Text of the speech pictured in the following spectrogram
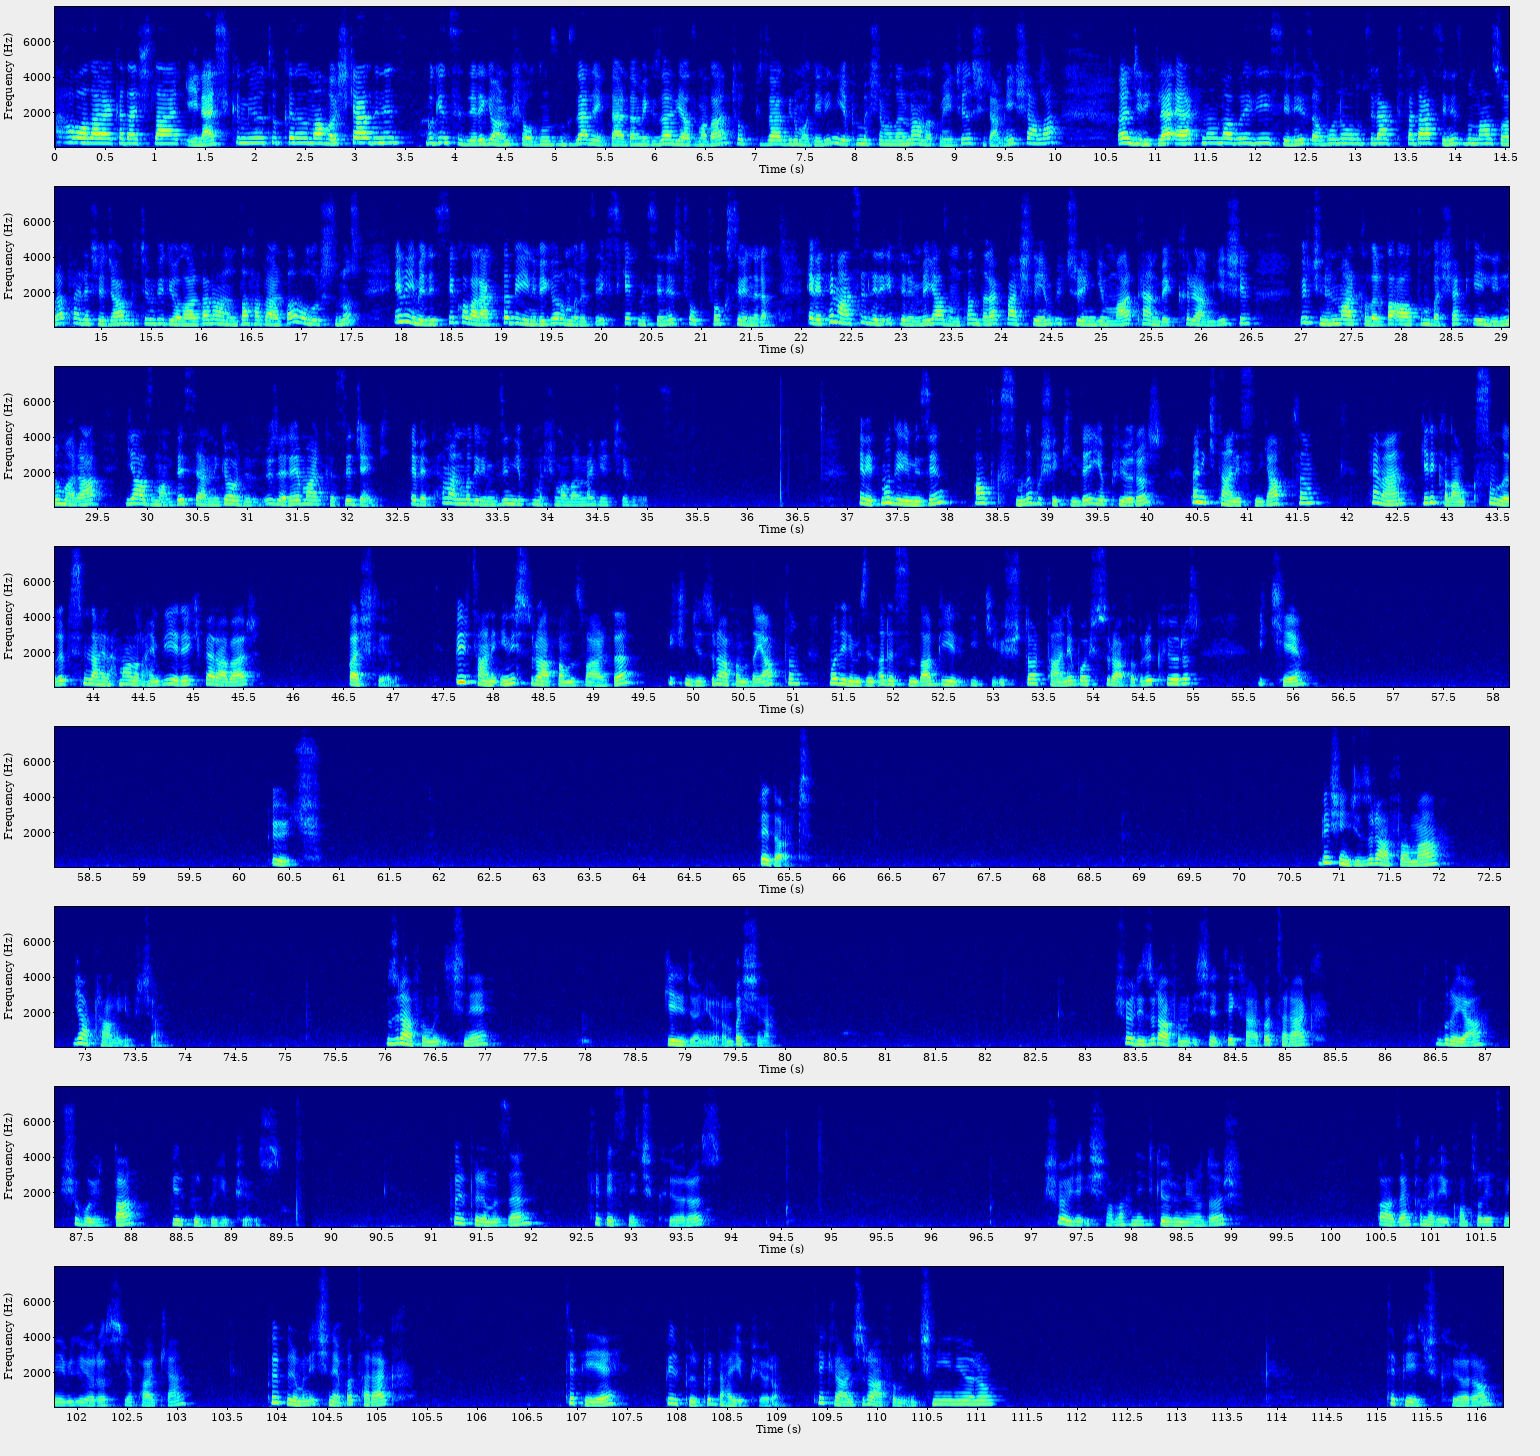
Merhabalar arkadaşlar. Yeni Aşkım YouTube kanalıma hoş geldiniz. Bugün sizlere görmüş olduğunuz bu güzel renklerden ve güzel yazmadan çok güzel bir modelin yapım aşamalarını anlatmaya çalışacağım inşallah. Öncelikle eğer kanalıma abone değilseniz abone olup zil aktif ederseniz bundan sonra paylaşacağım bütün videolardan anında haberdar olursunuz. Emeğime destek olarak da beğeni ve yorumlarınızı eksik etmeseniz çok çok sevinirim. Evet hemen sizlere iplerimi ve yazmamı tanıtarak başlayayım. 3 rengim var pembe, krem, yeşil. Üçünün markaları da Altın Başak 50 numara yazmam desenli gördüğünüz üzere markası Cenk. Evet hemen modelimizin yapım aşamalarına geçebiliriz. Evet modelimizin alt kısmını bu şekilde yapıyoruz. Ben iki tanesini yaptım. Hemen geri kalan kısımları Bismillahirrahmanirrahim diyerek beraber başlayalım. Bir tane iniş zürafamız vardı. İkinci zürafamı da yaptım. Modelimizin arasında 1, 2, 3, 4 tane boş zürafa bırakıyoruz. 2, 3 ve 4. Beşinci zürafama yaprağımı yapacağım. Zürafamın içine geri dönüyorum başına. Şöyle zürafamın içine tekrar batarak buraya şu boyutta bir pırpır yapıyoruz. Pırpırımızın tepesine çıkıyoruz. Şöyle inşallah net görünüyordur. Bazen kamerayı kontrol etmeyebiliyoruz yaparken. Pırpırımın içine batarak tepeye bir pırpır daha yapıyorum. Tekrar zürafamın içine iniyorum. Tepeye çıkıyorum.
